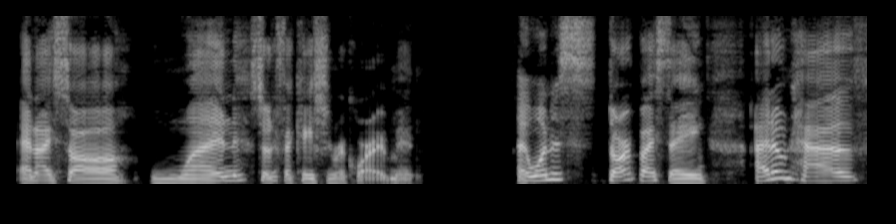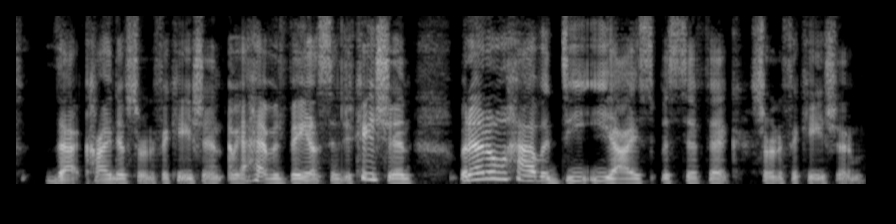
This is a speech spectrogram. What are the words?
and I saw one certification requirement. I want to start by saying I don't have that kind of certification. I mean, I have advanced education, but I don't have a DEI specific certification.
